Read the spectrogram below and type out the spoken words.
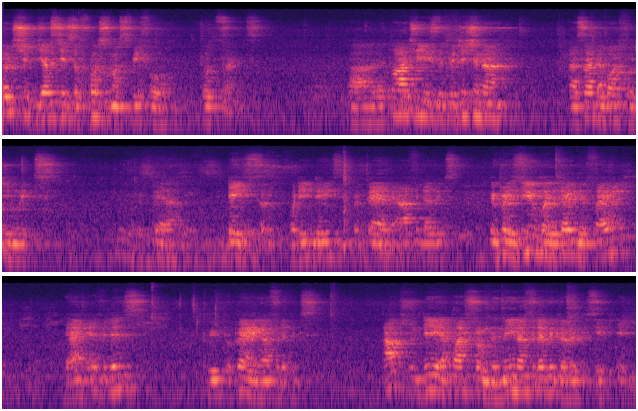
Lordship justice, of course, must be for both sides. Uh, the parties, the petitioner, has had about 14 weeks prepare days, sorry, 14 days to prepare the affidavits. We presume by the time they filed, they had evidence to be preparing affidavits. Up to today, apart from the main affidavit, we haven't received any.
